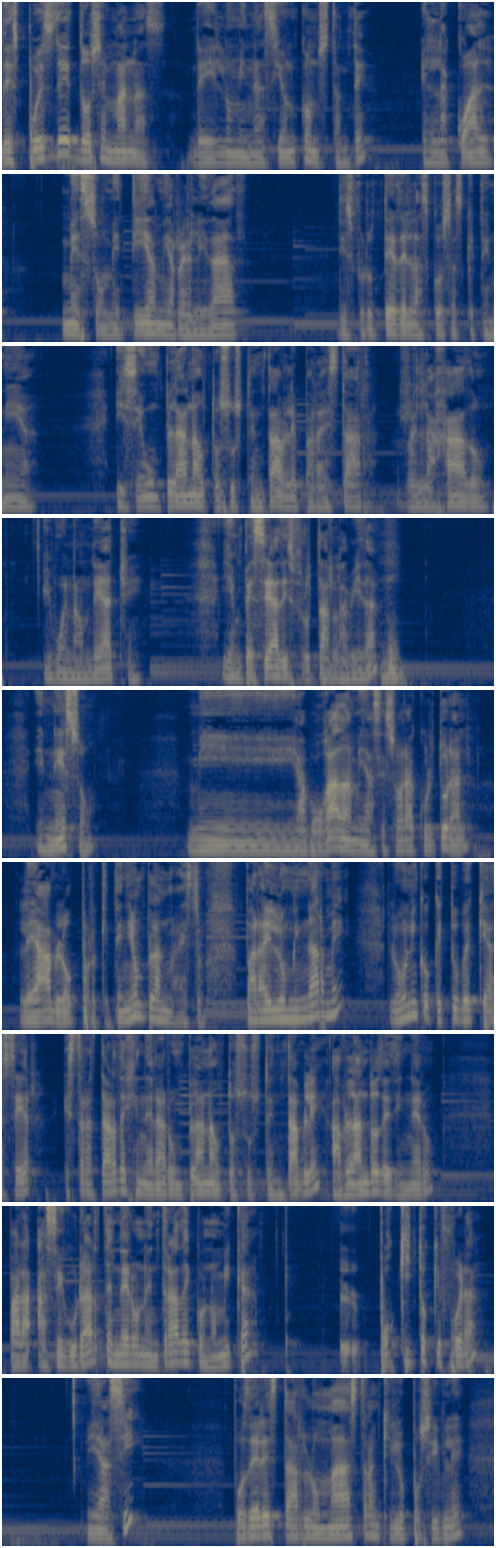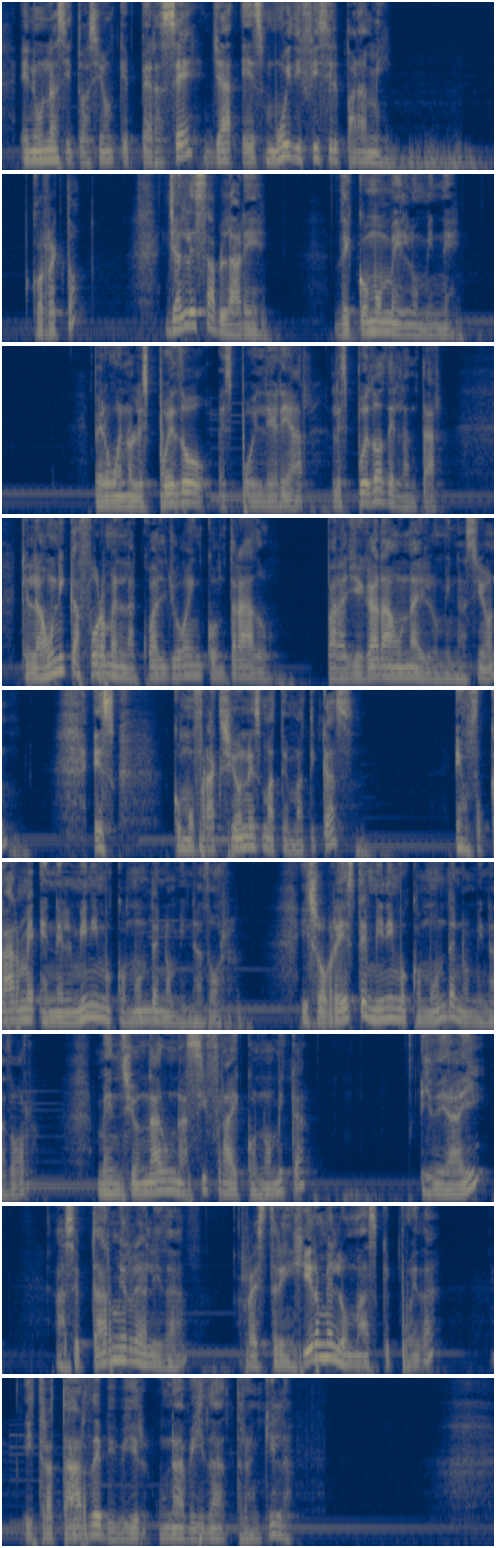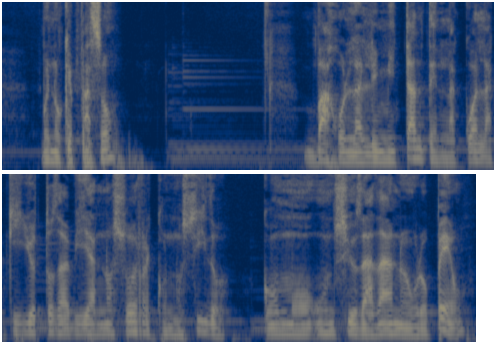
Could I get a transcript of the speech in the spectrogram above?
Después de dos semanas de iluminación constante, en la cual me sometí a mi realidad, disfruté de las cosas que tenía, hice un plan autosustentable para estar relajado y buena ondeache, y empecé a disfrutar la vida. En eso, mi abogada, mi asesora cultural, le hablo porque tenía un plan maestro. Para iluminarme, lo único que tuve que hacer es tratar de generar un plan autosustentable, hablando de dinero, para asegurar tener una entrada económica, poquito que fuera, y así poder estar lo más tranquilo posible en una situación que per se ya es muy difícil para mí. ¿Correcto? Ya les hablaré de cómo me iluminé. Pero bueno, les puedo spoilerear, les puedo adelantar que la única forma en la cual yo he encontrado para llegar a una iluminación es como fracciones matemáticas, enfocarme en el mínimo común denominador. Y sobre este mínimo común denominador, mencionar una cifra económica y de ahí aceptar mi realidad, restringirme lo más que pueda y tratar de vivir una vida tranquila. Bueno, ¿qué pasó? Bajo la limitante en la cual aquí yo todavía no soy reconocido como un ciudadano europeo,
